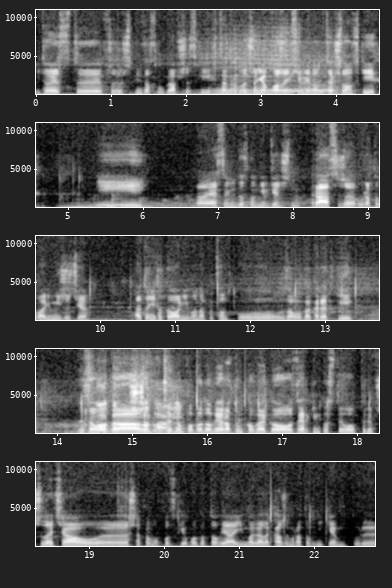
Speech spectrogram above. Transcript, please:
i to jest e, przede wszystkim zasługa wszystkich Centrum Leczenia Oparzeń w Siemianowicach Śląskich i no, ja jestem im dozgodnie wdzięczny. Raz, że uratowali mi życie, ale to nie tylko oni, bo na początku załoga karetki, załoga lotniczego pogotowia ratunkowego z Jarkiem Kostyłą, który przyleciał e, szefem opolskiego pogotowia i mega lekarzem ratownikiem, który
